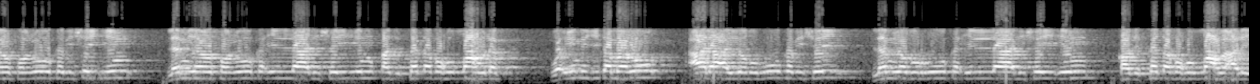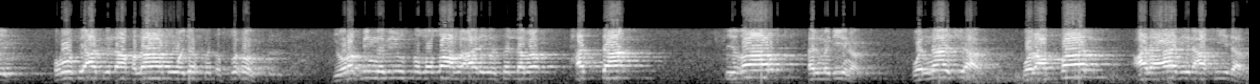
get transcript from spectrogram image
ينفعوك بشيء لم ينفعوك إلا بشيء قد كتبه الله لك. وإن اجتمعوا على أن يضروك بشيء لم يضروك إلا بشيء قد كتبه الله عليك. رفعت الأقلام وجفت الصحف. يربي النبي صلى الله عليه وسلم حتى صغار المدينة. والناشئة والأطفال على هذه العقيدة.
